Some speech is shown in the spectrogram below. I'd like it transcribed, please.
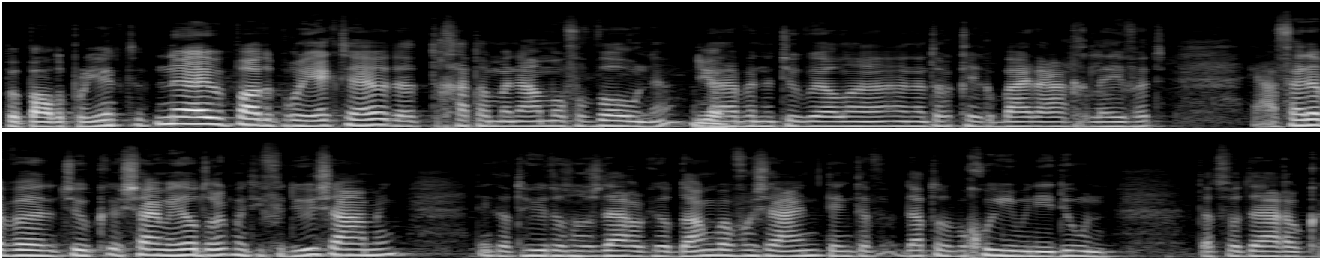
bepaalde projecten? Nee, bepaalde projecten. Hè. Dat gaat dan met name over wonen. Ja. Daar hebben we natuurlijk wel een, een nadrukkelijke bijdrage geleverd. Ja, verder we natuurlijk, zijn we heel druk met die verduurzaming. Ik denk dat huurders ons daar ook heel dankbaar voor zijn. Ik denk dat, dat we het op een goede manier doen. Dat we daar ook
